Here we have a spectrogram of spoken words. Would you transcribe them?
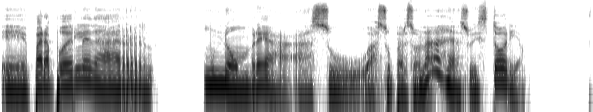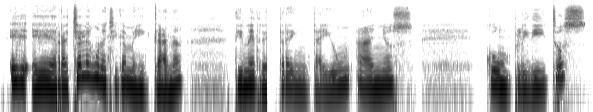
eh, para poderle dar un nombre a, su, a su personaje, a su historia. Eh, eh, Rachel es una chica mexicana, tiene 31 años cumpliditos,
